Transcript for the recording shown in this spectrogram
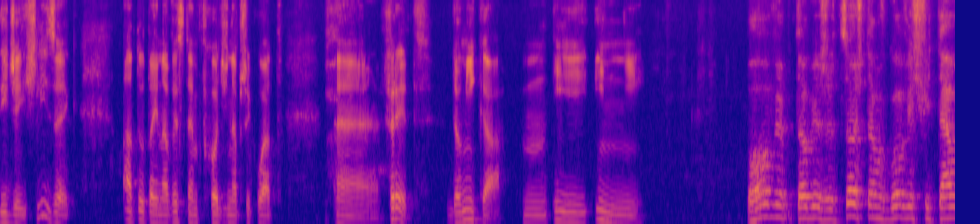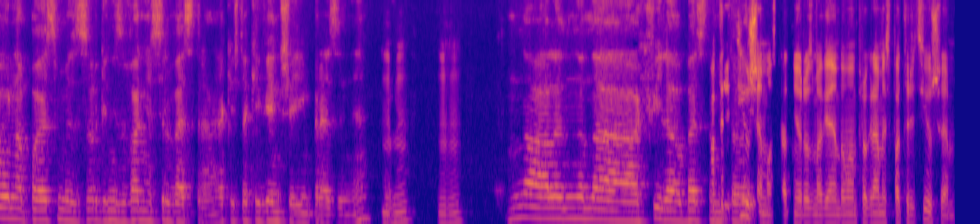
DJ Ślizek, a tutaj na występ wchodzi na przykład e, Fryt, Domika mm, i inni Powiem tobie, że coś tam w głowie świtało na powiedzmy zorganizowanie Sylwestra, jakieś takie większej imprezy, nie? Mhm, mhm. No ale no, na chwilę obecną to Patrycjuszem ostatnio rozmawiałem, bo mam programy z Patrycjuszem.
